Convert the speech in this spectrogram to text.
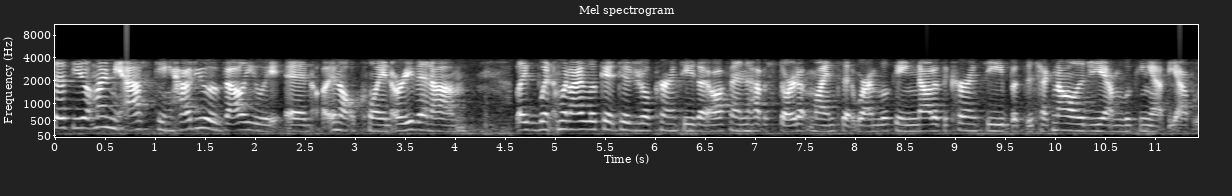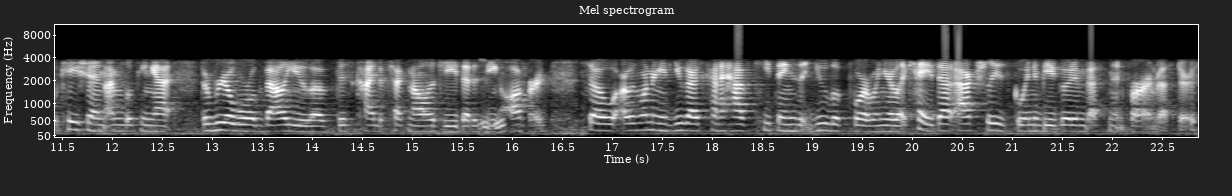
So, if you don't mind me asking, how do you evaluate an an altcoin, or even um, like when when I look at digital currencies, I often have a startup mindset where I'm looking not at the currency but the technology. I'm looking at the application. I'm looking at the real world value of this kind of technology that is being mm-hmm. offered. So I was wondering if you guys kind of have key things that you look for when you're like, hey, that actually is going to be a good investment for our investors.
